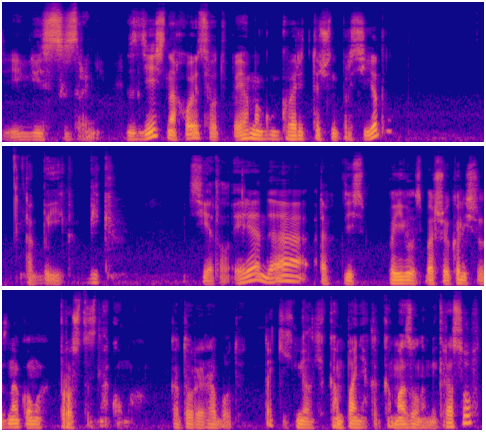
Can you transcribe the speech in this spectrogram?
или из Сызрани. Здесь находится, вот я могу говорить точно про Сиэтл, как бы и Биг Seattle Area, да, так как здесь появилось большое количество знакомых, просто знакомых, которые работают в таких мелких компаниях, как Amazon и Microsoft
